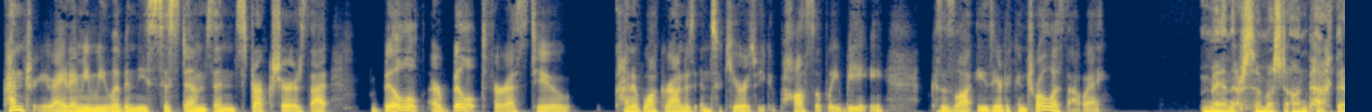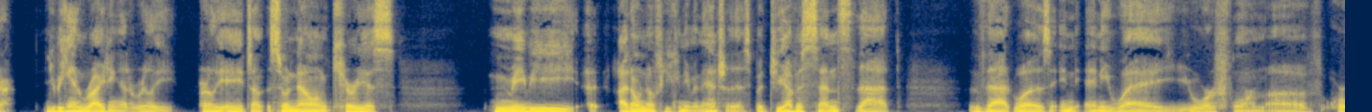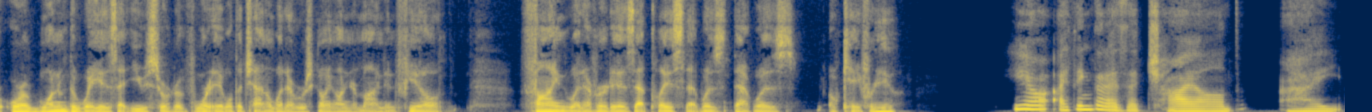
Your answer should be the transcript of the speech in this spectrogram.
country, right? I mean, we live in these systems and structures that build are built for us to kind of walk around as insecure as we could possibly be because it's a lot easier to control us that way. Man, there's so much to unpack there. You began writing at a really early age. Uh, so now I'm curious maybe uh, I don't know if you can even answer this, but do you have a sense that that was in any way your form of, or, or one of the ways that you sort of were able to channel whatever was going on in your mind and feel, find whatever it is, that place that was, that was okay for you? You know, I think that as a child, I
